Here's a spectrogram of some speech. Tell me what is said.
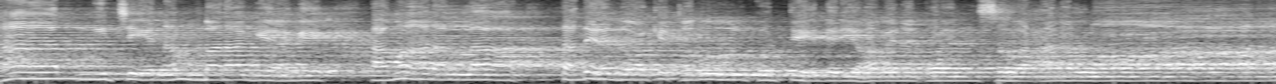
হাত নিচে নাম্বার আগে আগে আমার আল্লাহ তাদের দোয়াকে কবুল করতে দেরি হবে না। করেন সুবহানাল্লাহ।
